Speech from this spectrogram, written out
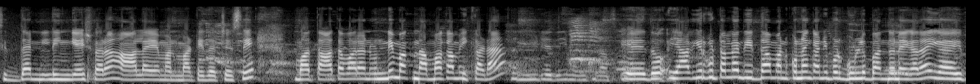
సిద్ధలింగేశ్వర ఆలయం అన్నమాట ఇది వచ్చేసి. మా తాత వాళ్ళ నుండి మాకు నమ్మకం ఇక్కడ. ఏదో యాదగిరిగుట్టలోనే తీద్దాం అనుకున్నాం కానీ ఇప్పుడు గుళ్ళు బంద్ ఉన్నాయి కదా. ఇక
